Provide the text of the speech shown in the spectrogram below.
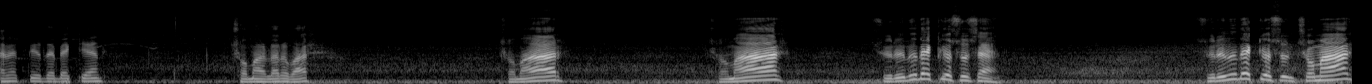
Evet bir de bekleyen çomarları var. Çomar. Çomar. Sürü mü bekliyorsun sen? Sürü mü bekliyorsun çomar?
